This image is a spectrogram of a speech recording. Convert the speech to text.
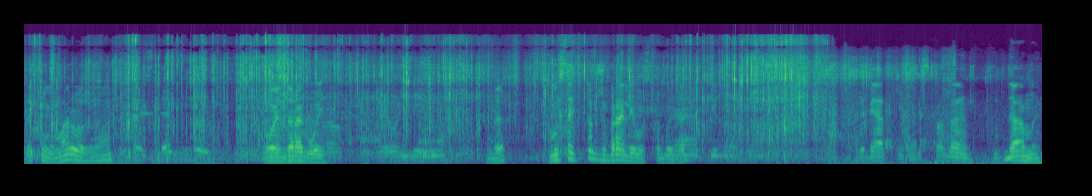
Закинь мороженое. Ой, дорогой. Да? Мы, кстати, тут же брали его с тобой, да? Ребятки, господа, дамы.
